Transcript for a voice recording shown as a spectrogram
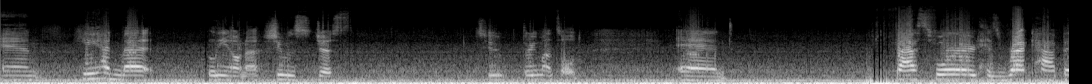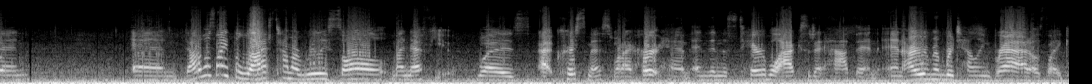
and he had met Leona. She was just two, three months old, and fast forward, his wreck happened, and that was like the last time I really saw my nephew was at Christmas when I hurt him, and then this terrible accident happened. And I remember telling Brad, I was like,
